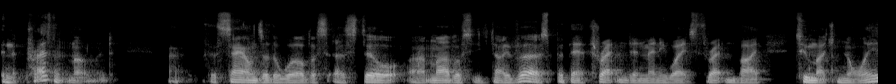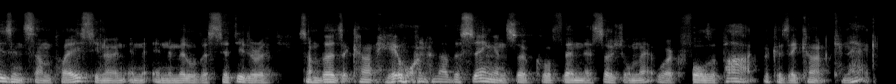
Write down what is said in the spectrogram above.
in the present moment, uh, the sounds of the world are, are still uh, marvelously diverse, but they're threatened in many ways. Threatened by too much noise in some place. You know, in, in, in the middle of a city, there are some birds that can't hear one another sing, and so of course then their social network falls apart because they can't connect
